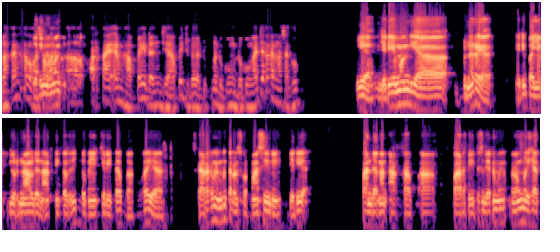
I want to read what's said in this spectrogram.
Bahkan kalau nggak salah memang, uh, partai MHP dan JHP juga mendukung-dukung aja kan Mas Agung? Iya, jadi emang ya benar ya. Jadi banyak jurnal dan artikel itu juga banyak cerita bahwa ya sekarang memang transformasi nih. Jadi pandangan akap partai itu sendiri memang melihat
